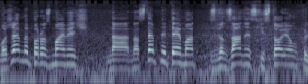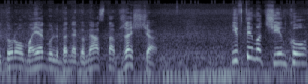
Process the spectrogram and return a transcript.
możemy porozmawiać na następny temat związany z historią, kulturą mojego ulubionego miasta Brześcia. I w tym odcinku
